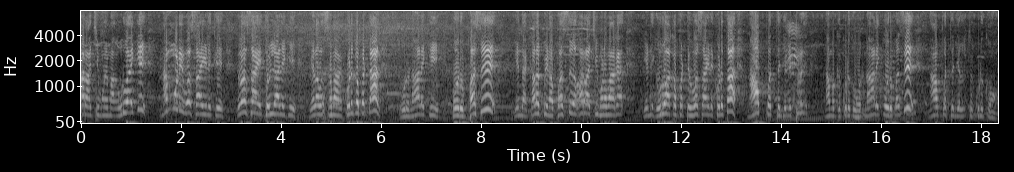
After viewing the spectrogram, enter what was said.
ஆராய்ச்சி மூலமாக உருவாக்கி நம்முடைய விவசாயிகளுக்கு விவசாய தொழிலாளிக்கு இலவசமாக கொடுக்கப்பட்டால் ஒரு நாளைக்கு ஒரு பசு இந்த கலப்பின பசு ஆராய்ச்சி மூலமாக இன்னைக்கு உருவாக்கப்பட்டு விவசாயிகளுக்கு கொடுத்தா நாற்பத்தஞ்சு லிட்டர் நமக்கு கொடுக்கும். ஒரு நாளைக்கு ஒரு பஸ் நாற்பத்தஞ்சு லிட்டர் கொடுக்கும்.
